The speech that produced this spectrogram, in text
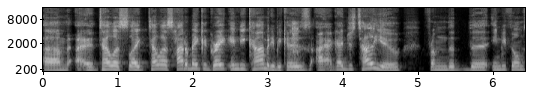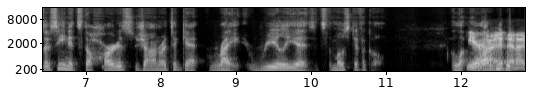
Um, uh, tell us like tell us how to make a great indie comedy because I, I can just tell you from the the indie films I've seen, it's the hardest genre to get right. It really is. It's the most difficult. A lot, a lot of people, and I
